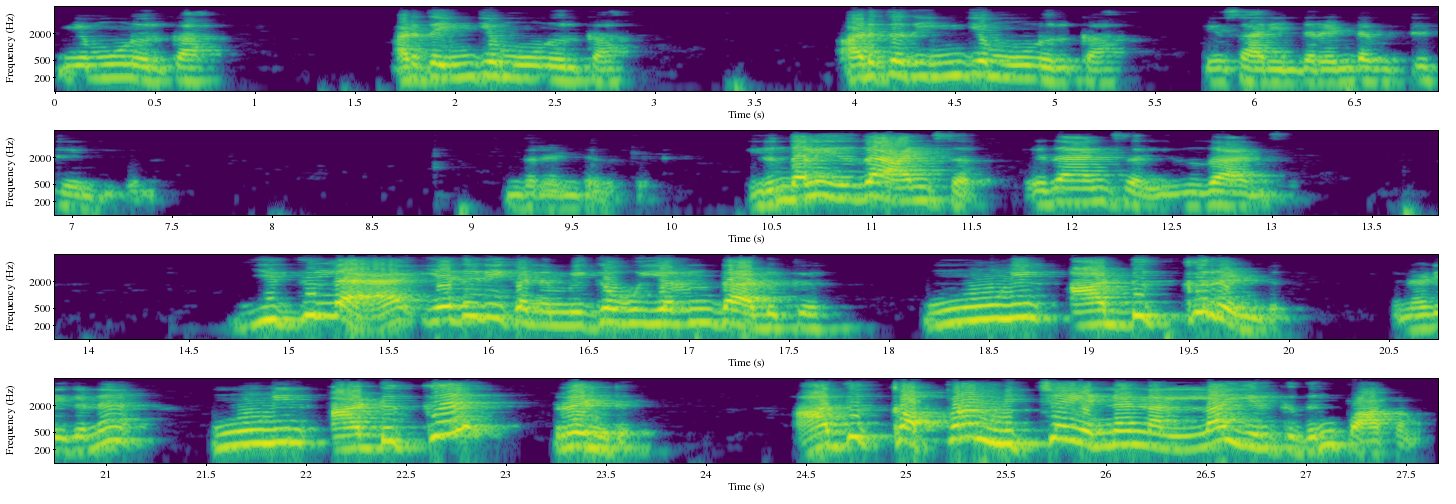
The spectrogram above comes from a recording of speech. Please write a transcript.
இங்க மூணு இருக்கா? அடுத்த இங்க மூணு இருக்கா? அடுத்தது இங்க மூணு இருக்கா? சாரி இந்த ரெண்டை விட்டுட்டு எழுதிக்கணும். இந்த ரெண்டை விட்டுட்டு. இருந்தாலும் இதுதான் ஆன்சர் இது ஆன்சர் இதுதான் ஆன்சர் இதுல எதிரி கண்ணு? மிக உயர்ந்த அடுக்கு. மூணின் அடுக்கு ரெண்டு. என்னடி கண்ணு? மூணின் அடுக்கு ரெண்டு. அதுக்கப்புறம் மிச்சம் என்னென்னலாம் இருக்குதுன்னு பார்க்கணும்.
